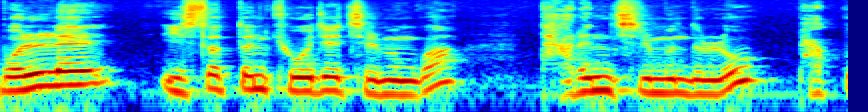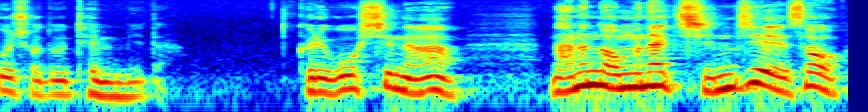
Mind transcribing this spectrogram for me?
원래 있었던 교재 질문과 다른 질문들로 바꾸셔도 됩니다. 그리고 혹시나 나는 너무나 진지해서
